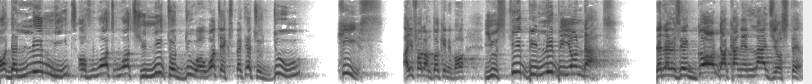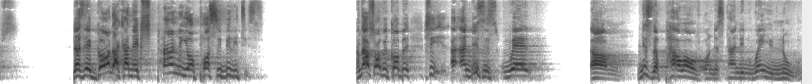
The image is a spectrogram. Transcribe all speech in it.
or the limits of what, what you need to do or what expected to do. His. Are you following I'm talking about? You still believe beyond that. That there is a God that can enlarge your steps. There's a God that can expand your possibilities. And that's what we call it. See, and this is where um, this is the power of understanding when you know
